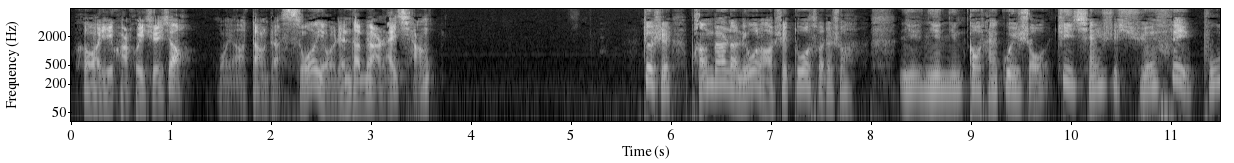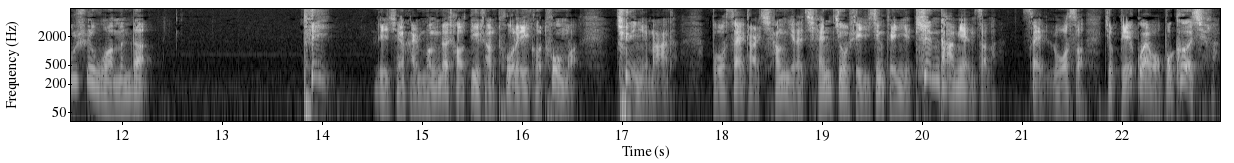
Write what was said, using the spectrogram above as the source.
和我一块回学校，我要当着所有人的面来抢。”这时，旁边的刘老师哆嗦着说：“您您您高抬贵手，这钱是学费，不是我们的。”呸！李青海猛地朝地上吐了一口唾沫：“去你妈的！不在这儿抢你的钱，就是已经给你天大面子了。再啰嗦，就别怪我不客气了。”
